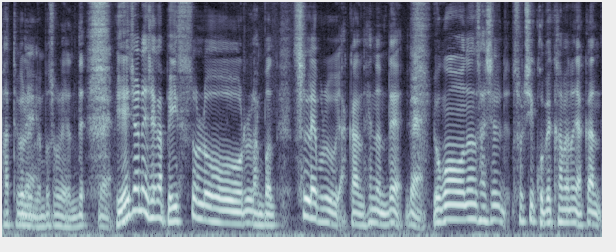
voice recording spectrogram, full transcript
파트별로 네. 멤버 소개를 했는데 예전에 제가 베이스 솔로를 한번 슬랩으로 약간 했는데 네. 요거는 사실 솔직히 고백하면은 약간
